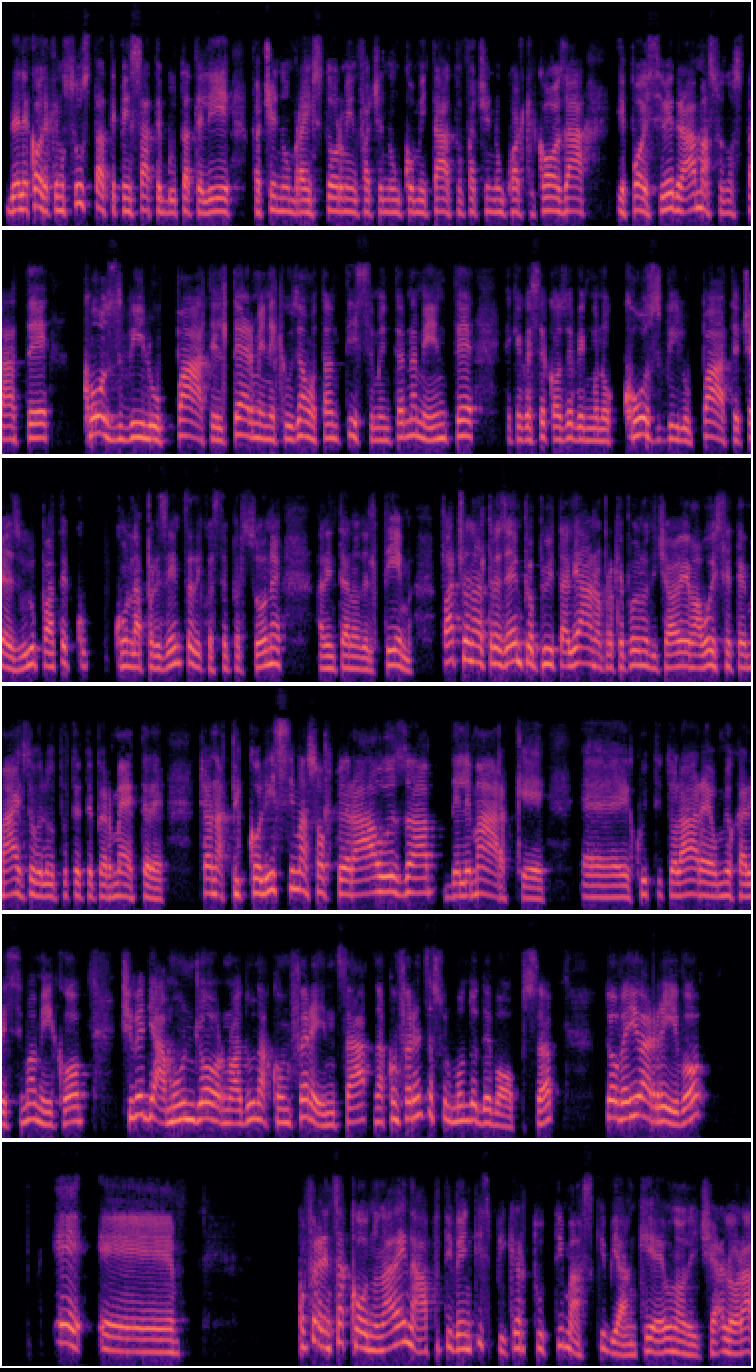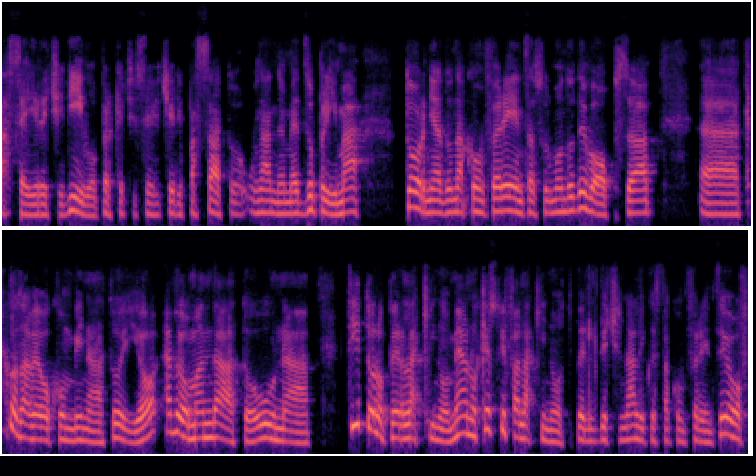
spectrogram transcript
delle cose che non sono state pensate buttate lì facendo un brainstorming, facendo un comitato, facendo un qualche cosa e poi si vedrà, ma sono state co-sviluppate. Il termine che usiamo tantissimo internamente è che queste cose vengono co-sviluppate, cioè sviluppate con la presenza di queste persone all'interno del team. Faccio un altro esempio più italiano perché poi uno dice, ma voi siete Microsoft, ve lo potete permettere. C'è una piccolissima software house delle Marche, eh, il cui titolare è un mio carissimo amico. Ci vediamo un giorno ad una conferenza, una conferenza sul mondo DevOps, dove io arrivo e... e conferenza con una line-up di 20 speaker, tutti maschi bianchi, e uno dice, allora sei recidivo, perché ci sei ci ripassato un anno e mezzo prima, torni ad una conferenza sul mondo DevOps, eh, che cosa avevo combinato io? Avevo mandato un titolo per la keynote, mi hanno chiesto di fare la keynote per il decennale di questa conferenza, io ho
